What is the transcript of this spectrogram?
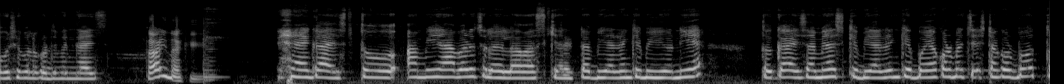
অবশ্যই ফলো করে দেবেন গাইস তাই নাকি হ্যাঁ গাইস তো আমি আবারও চলে এলাম আজকে আরেকটা বিয়ার র্যাঙ্কে ভিডিও নিয়ে। তো গাইস আমি আজকে বিয়ার র্যাঙ্কে বয়া করবার চেষ্টা করব। তো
